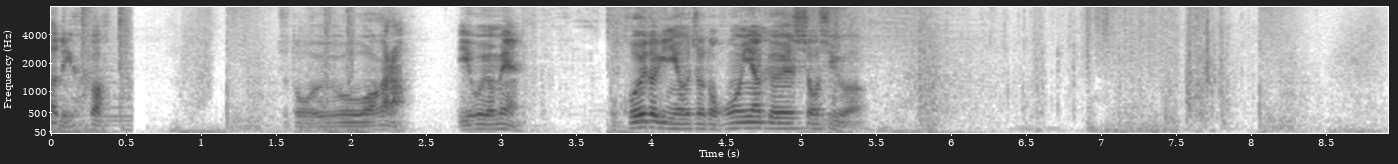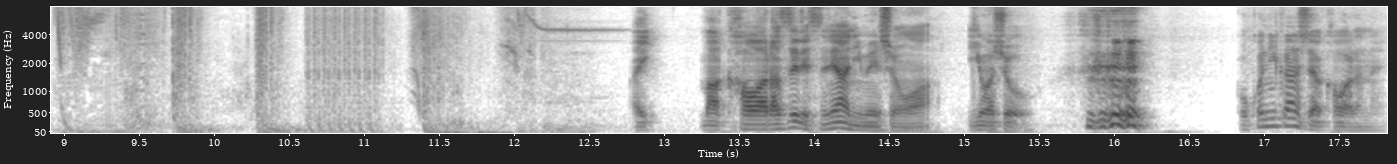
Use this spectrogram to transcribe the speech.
タで行くか。ちょっと、わからん。英語読めん。こういう時にちょっと翻訳してほしいわ。はい。まあ、変わらずですね、アニメーションは。行きましょう。ここに関しては変わらない。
